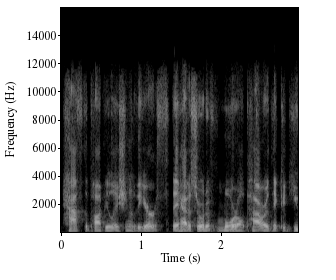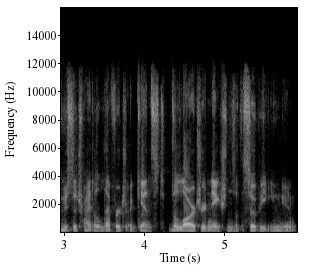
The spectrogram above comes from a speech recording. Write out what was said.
half the population of the earth. They had a sort of moral power they could use to try to leverage against the larger nations of the Soviet Union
